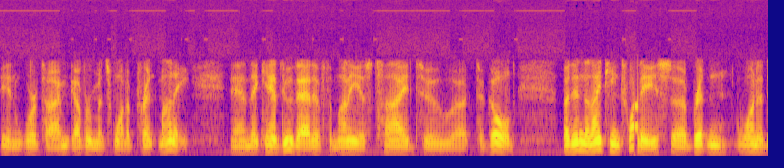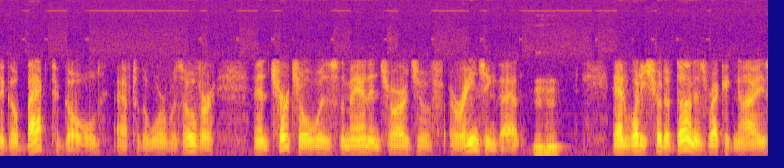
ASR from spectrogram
in wartime, governments want to print money, and they can't do that if the money is tied to uh, to gold. But in the 1920s, uh, Britain wanted to go back to gold after the war was over, and Churchill was the man in charge of arranging that. Mm-hmm. And what he should have done is recognize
